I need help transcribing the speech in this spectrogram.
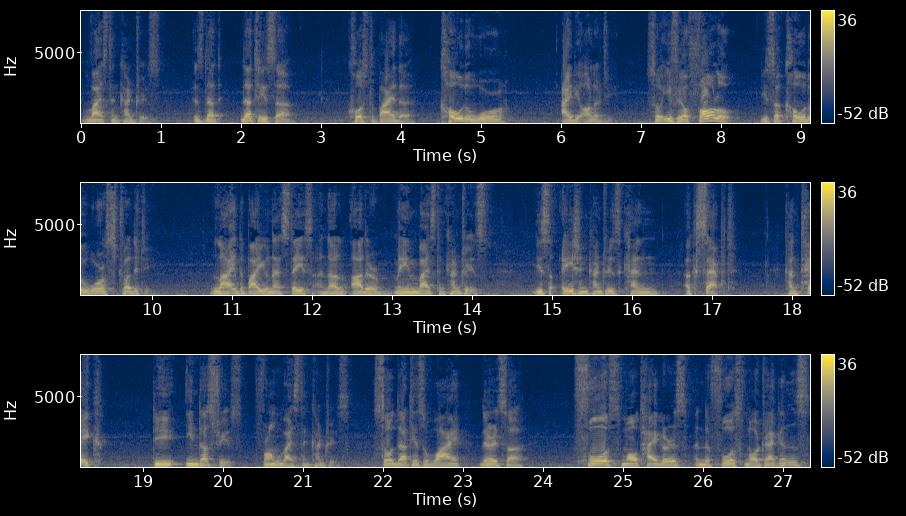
Western countries. Is that that is uh, caused by the Cold War ideology. So if you follow this a Cold War strategy, led by United States and other main Western countries, these Asian countries can accept, can take the industries from Western countries. So that is why there is a four small tigers and the four small dragons,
